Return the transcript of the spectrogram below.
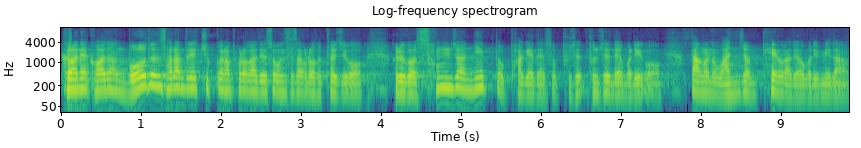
그 안에 거하던 모든 사람들이 죽거나 포로가 돼서 온 세상으로 흩어지고 그리고 성전이 또 파괴돼서 분쇄돼 버리고 땅은 완전 폐허가 되어 버립니다.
